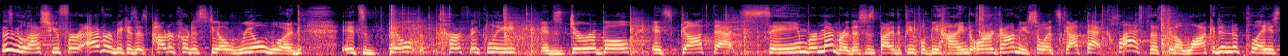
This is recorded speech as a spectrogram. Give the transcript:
this is gonna last you forever because it's powder coated steel, real wood. It's built perfectly, it's durable, it's got that same, remember, this is by the people behind origami, so it's got that clasp that's gonna lock it into place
